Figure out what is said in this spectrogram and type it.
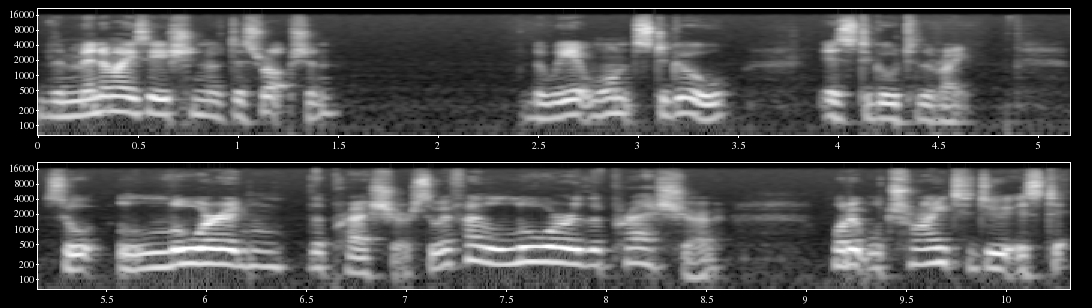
the minimization of disruption, the way it wants to go is to go to the right. So lowering the pressure. So if I lower the pressure, what it will try to do is to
